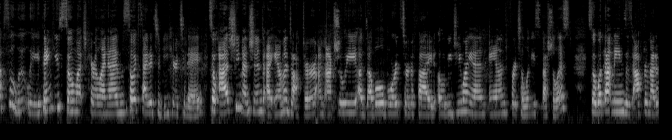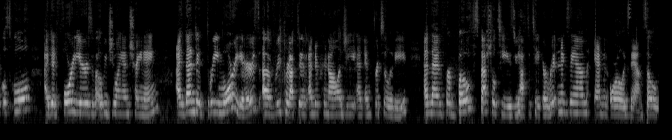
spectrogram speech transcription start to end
Absolutely. Thank you so much, Carolina. I'm so excited to be here today. So, as she mentioned, I am a doctor. I'm actually a double board certified OBGYN and fertility specialist. So, what that means is after medical school, I did four years of OBGYN training. I then did three more years of reproductive endocrinology and infertility. And then for both specialties, you have to take a written exam and an oral exam. So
